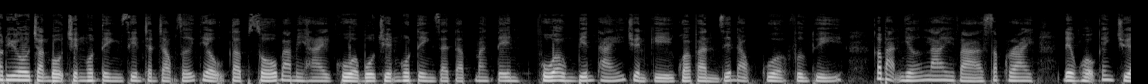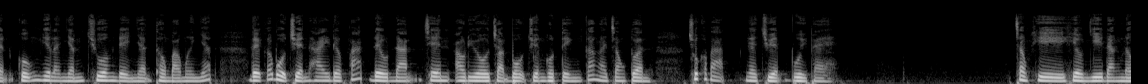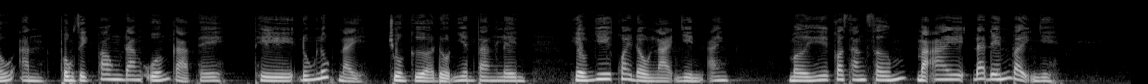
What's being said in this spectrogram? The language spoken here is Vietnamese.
Audio chọn bộ truyện ngôn tình xin trân trọng giới thiệu tập số 32 của bộ truyện ngôn tình dài tập mang tên Phú ông biến thái truyền kỳ qua phần diễn đọc của Phương Thúy. Các bạn nhớ like và subscribe để ủng hộ kênh truyện cũng như là nhấn chuông để nhận thông báo mới nhất về các bộ truyện hay được phát đều đặn trên audio chọn bộ truyện ngôn tình các ngày trong tuần. Chúc các bạn nghe truyện vui vẻ. Trong khi Hiểu Nhi đang nấu ăn, Phùng Dịch Phong đang uống cà phê thì đúng lúc này chuông cửa đột nhiên vang lên. Hiểu Nhi quay đầu lại nhìn anh. Mới có sáng sớm mà ai đã đến vậy nhỉ?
